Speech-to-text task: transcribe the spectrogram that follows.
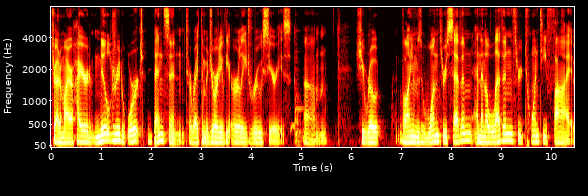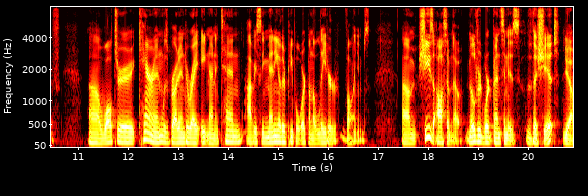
Stratemeyer hired Mildred Wirt Benson to write the majority of the early Drew series. Um, she wrote volumes one through seven, and then eleven through twenty-five. Uh, Walter Karig was brought in to write eight, nine, and ten. Obviously, many other people worked on the later volumes. Um, she's awesome though. Mildred Wirt Benson is the shit. Yeah.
